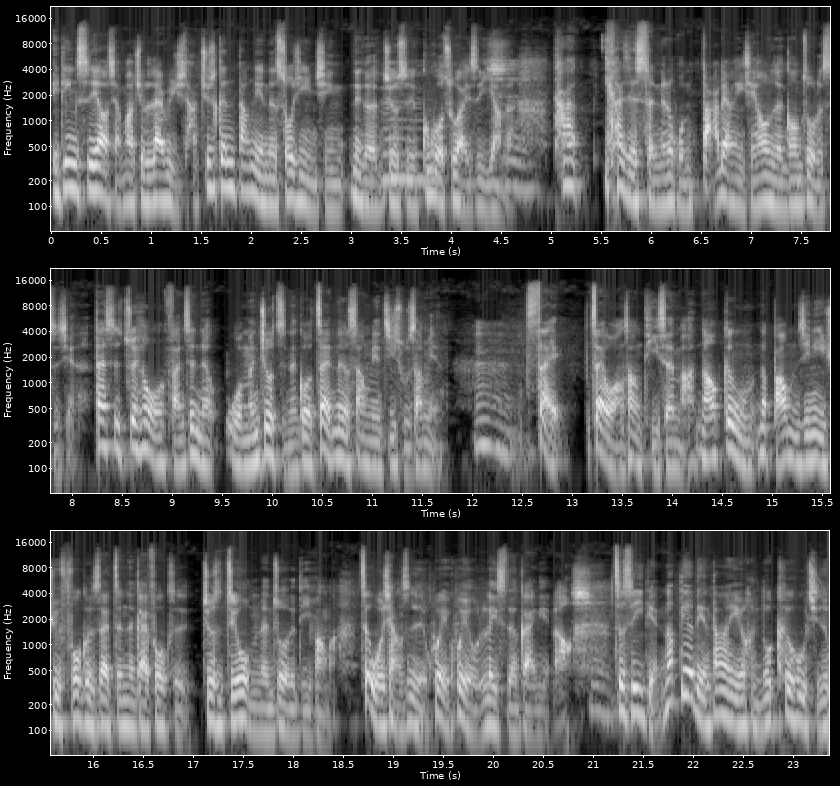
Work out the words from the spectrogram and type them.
一定是要想办法去 leverage 它，就是跟当年的搜寻引擎那个就是 Google 出来也是一样的。它一开始省了我们大量以前要用人工做的时间，但是最后反正呢，我们就只能够在那个上面基础上面。嗯，再再往上提升嘛，然后跟我们那把我们精力去 focus 在真正该 focus，就是只有我们能做的地方嘛。这我想是会会有类似的概念啊。是，这是一点。那第二点，当然也有很多客户其实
